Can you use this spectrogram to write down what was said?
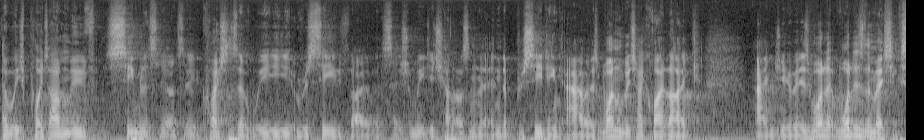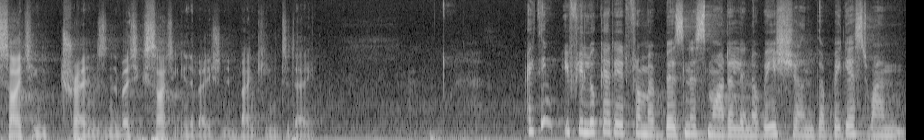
At which point I'll move seamlessly onto the questions that we received via the social media channels in the, in the preceding hours. One which I quite like, Anju, is what, what is the most exciting trends and the most exciting innovation in banking today? I think if you look at it from a business model innovation, the biggest one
